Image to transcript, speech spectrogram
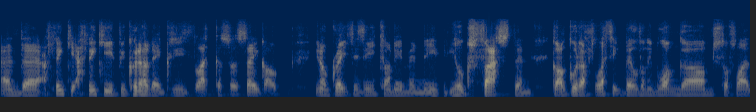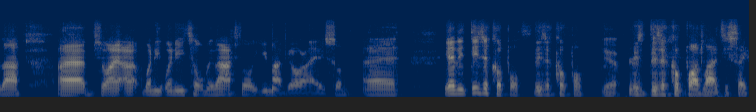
and uh, I think he- I think he'd be good at it because he's like as I say got you know great physique on him and he, he looks fast and got a good athletic build on him, long arms, stuff like that. Um, so I, I when he when he told me that, I thought you might be all right, son. Uh, yeah, there- there's a couple. There's a couple. Yeah. There's there's a couple I'd like to see.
